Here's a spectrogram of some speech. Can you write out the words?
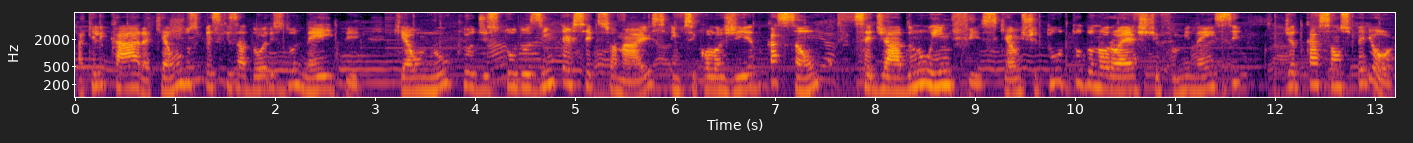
aquele cara que é um dos pesquisadores do NEIP, que é o Núcleo de Estudos Interseccionais em Psicologia e Educação, sediado no INFES, que é o Instituto do Noroeste Fluminense de Educação Superior,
